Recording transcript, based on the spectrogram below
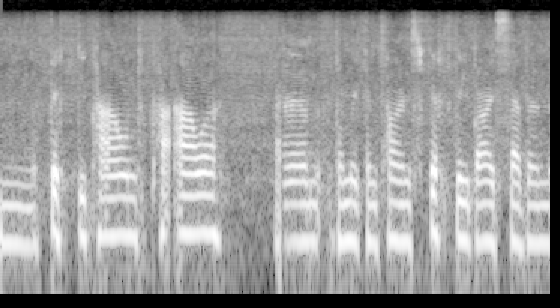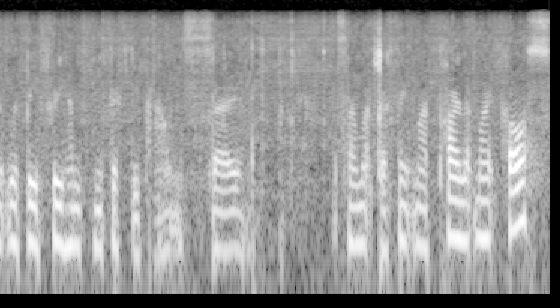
mm, £50 per hour, um, then we can times 50 by 7 would be £350. So that's how much I think my pilot might cost.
